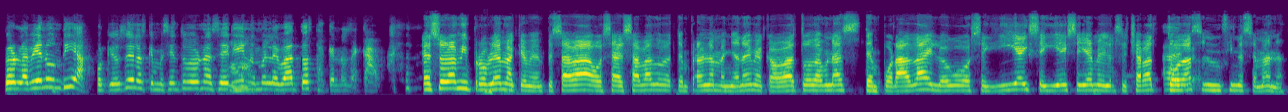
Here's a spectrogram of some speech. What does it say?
Pero la vi en un día, porque yo soy de las que me siento a ver una serie y no me levanto hasta que no se acaba. Eso era mi problema, que me empezaba, o sea, el sábado temprano en la mañana y me acababa toda una temporada y luego seguía y seguía y seguía, me las echaba todas en un fin de semana.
